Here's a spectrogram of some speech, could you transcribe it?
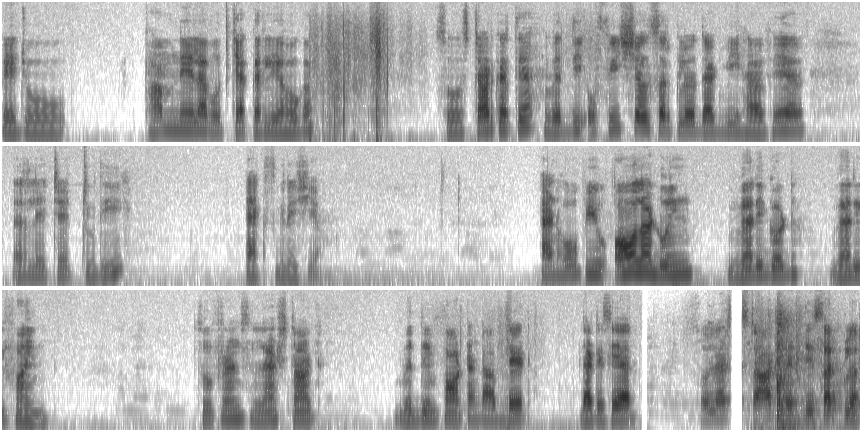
पे जो थंबनेल है वो चेक कर लिया होगा. सो so, स्टार्ट करते हैं with the official circular that we have here related to the ex gratia and hope you all are doing very good very fine so friends let's start with the important update that is here so let's start with the circular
